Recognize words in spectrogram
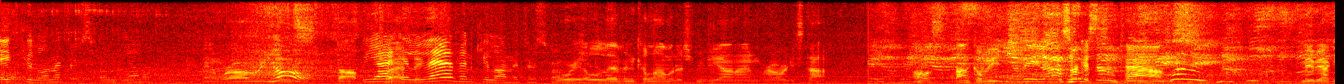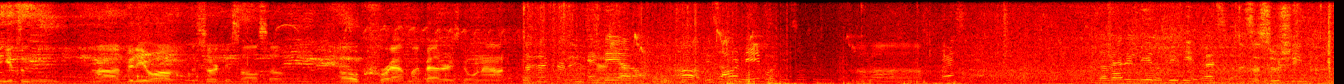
Are 8 kilometers from Vienna. And we're already no, stopped we are 11 kilometers from We're Vienna. 11 kilometers from Vienna and we're already stopped. Oh, Stankovic. The circus is in town. Maybe I can get some uh, video of the circus also. Oh crap, my battery's going out. The heck are these? And they are, oh, it's our neighbor. He's opening the uh, restaurant. It's a very little bitty restaurant. It's a sushi?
